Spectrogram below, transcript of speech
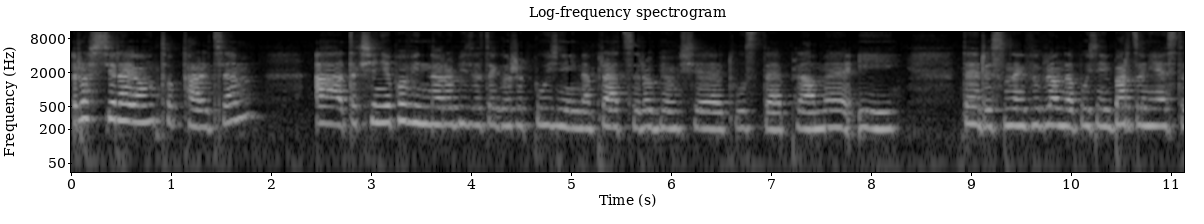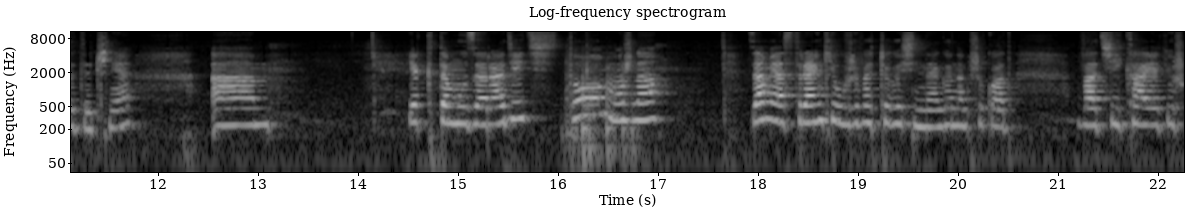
rozcierają to palcem, a tak się nie powinno robić, dlatego że później na pracy robią się tłuste plamy i ten rysunek wygląda później bardzo nieestetycznie. A jak temu zaradzić, to można zamiast ręki używać czegoś innego, na przykład wacika, jak już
